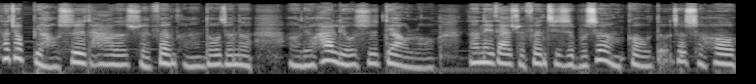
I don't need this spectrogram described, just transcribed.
那就表示他的水分可能都真的呃流汗流失掉了。那内在水分其实不是很够的，这时候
